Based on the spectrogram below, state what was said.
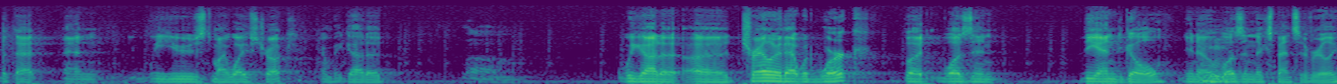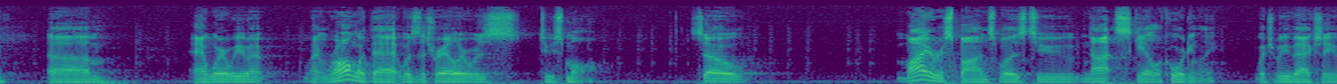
with that, and we used my wife's truck, and we got a, um, we got a, a trailer that would work, but wasn't the end goal. You know, wasn't expensive really. Um, and where we went went wrong with that was the trailer was too small. So my response was to not scale accordingly, which we've actually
